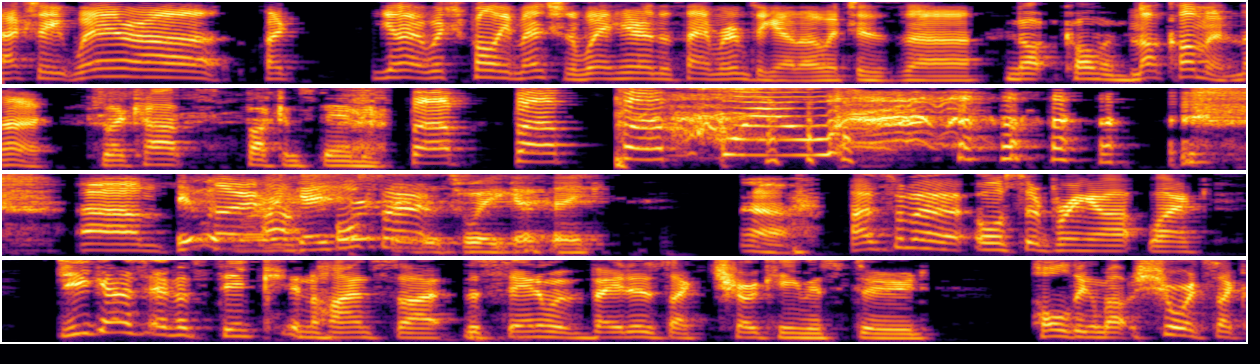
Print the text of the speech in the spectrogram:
Actually, we're uh like you know, we should probably mention we're here in the same room together, which is uh Not common not common, no. because I can't fucking stand him. Bup, bup, bup, wow. um, It was so, Marvin Gaye's also- birthday this week, I think. Oh, I just want to also bring up, like, do you guys ever think in hindsight the scene where Vader's like choking this dude, holding him up? Sure, it's like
